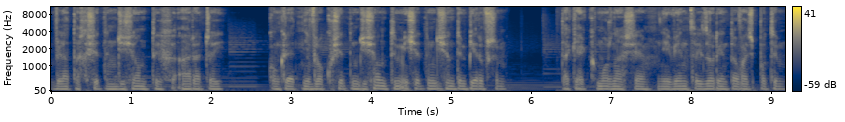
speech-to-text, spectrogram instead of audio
w latach 70., a raczej konkretnie w roku 70 i 71. Tak jak można się mniej więcej zorientować po tym,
